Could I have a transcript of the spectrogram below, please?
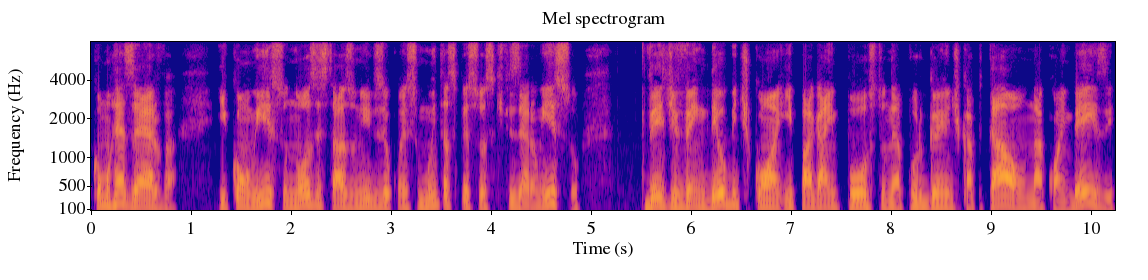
como reserva. E com isso, nos Estados Unidos, eu conheço muitas pessoas que fizeram isso, em vez de vender o Bitcoin e pagar imposto né, por ganho de capital na Coinbase,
